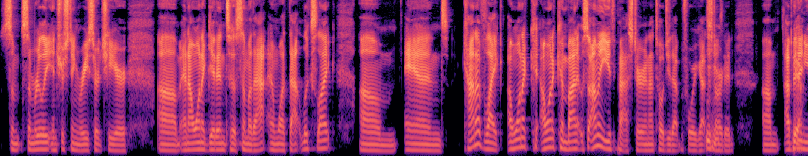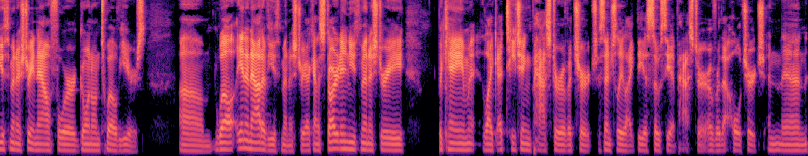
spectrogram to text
some some really interesting research here, um, and I want to get into some of that and what that looks like, um, and kind of like I want to I want to combine it. So I'm a youth pastor, and I told you that before we got mm-hmm. started. Um, I've been yeah. in youth ministry now for going on 12 years um, well, in and out of youth ministry. I kind of started in youth ministry, became like a teaching pastor of a church, essentially like the associate pastor over that whole church, and then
